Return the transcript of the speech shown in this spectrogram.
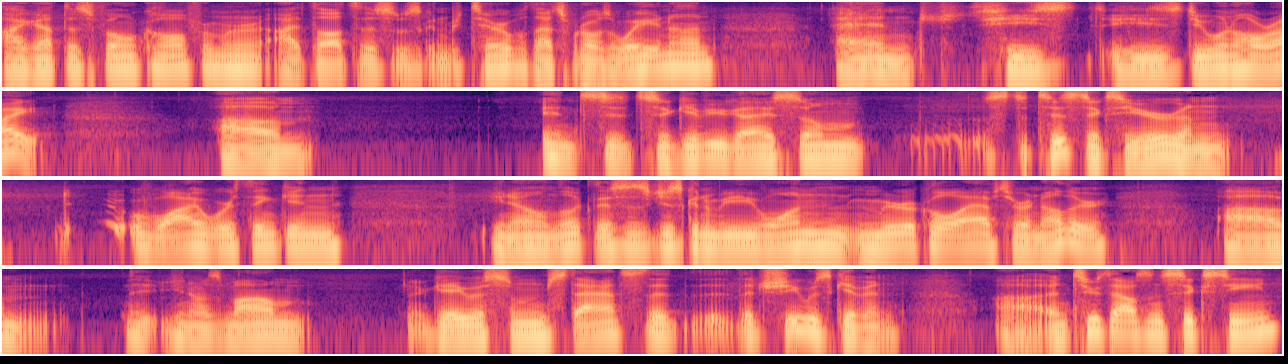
I got this phone call from her. I thought this was going to be terrible. That's what I was waiting on, and he's he's doing all right. Um, and to to give you guys some statistics here and why we're thinking, you know, look, this is just going to be one miracle after another. Um, you know, his mom gave us some stats that that she was given uh, in 2016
